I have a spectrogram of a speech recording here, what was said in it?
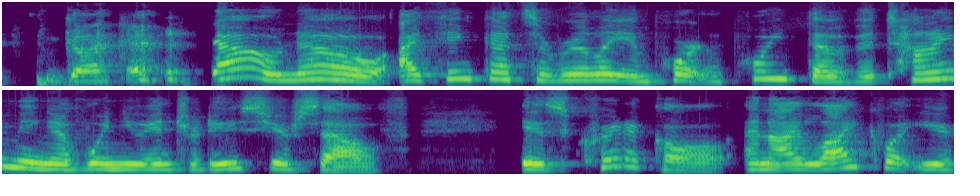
Go ahead. No, no. I think that's a really important point, though. The timing of when you introduce yourself is critical and i like what you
